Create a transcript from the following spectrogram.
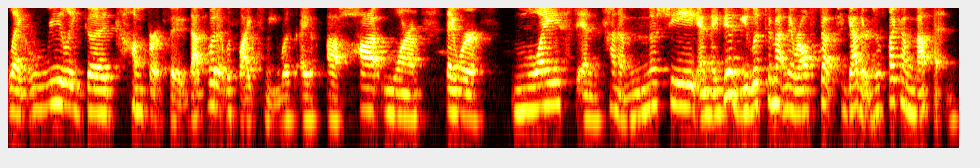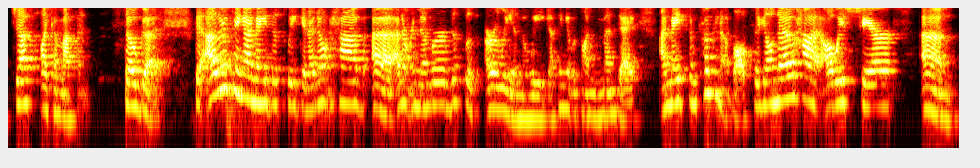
like really good comfort food. That's what it was like to me. Was a, a hot, warm. They were moist and kind of mushy, and they did. You lift them up, and they were all stuck together, just like a muffin, just like a muffin. So good. The other thing I made this week, and I don't have, uh, I don't remember, this was early in the week. I think it was on Monday. I made some coconut balls. So y'all know how I always share um,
